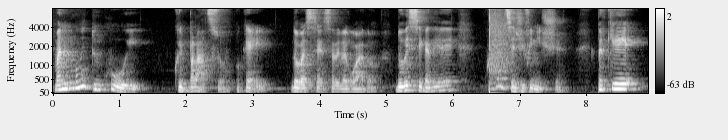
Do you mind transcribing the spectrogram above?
Ma nel momento in cui quel palazzo, ok, dovesse essere evacuato, dovesse cadere, quell'ansia ci finisce. Perché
